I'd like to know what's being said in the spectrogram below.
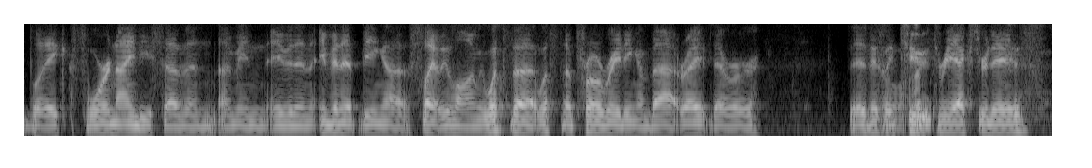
Blake, 497. I mean, even in even it being a slightly long. What's the what's the pro rating of that? Right, there were basically oh, 2 I'm, three extra days.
